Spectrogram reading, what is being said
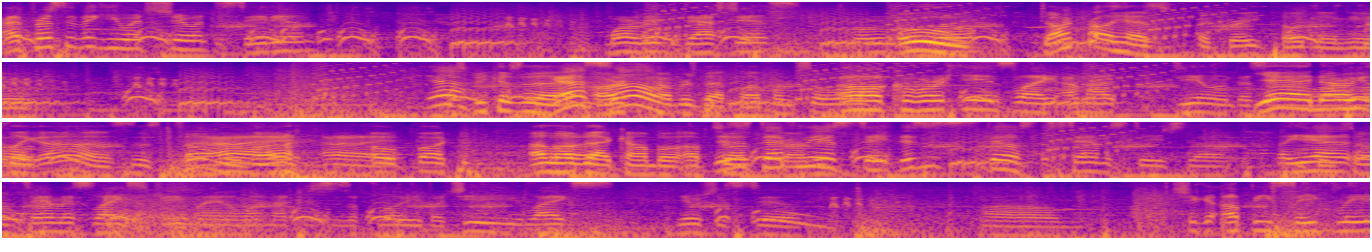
I personally think he went should went to stadium. More room to dash dance. More room to Oh. Doc probably has a great pill game here. Yeah. Just because of the art so. covers that platform so well. Oh, Kevorkian's like, I'm not dealing with this. yeah, anymore. now he's like, ah, it's this pill move, Alright, huh? alright. Oh, fuck. I love Well, that combo. Up to This is definitely a stage. This is still Samus stage though. Like yeah, so? Samus likes Dreamland and whatnot because she's a floaty, but she likes Yoshi's too. Um, she can up safely.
